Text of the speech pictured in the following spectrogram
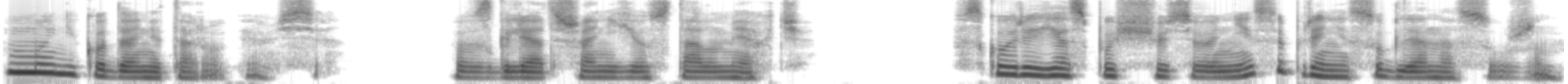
Мы никуда не торопимся. Взгляд Шанью стал мягче. Вскоре я спущусь вниз и принесу для нас ужин.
